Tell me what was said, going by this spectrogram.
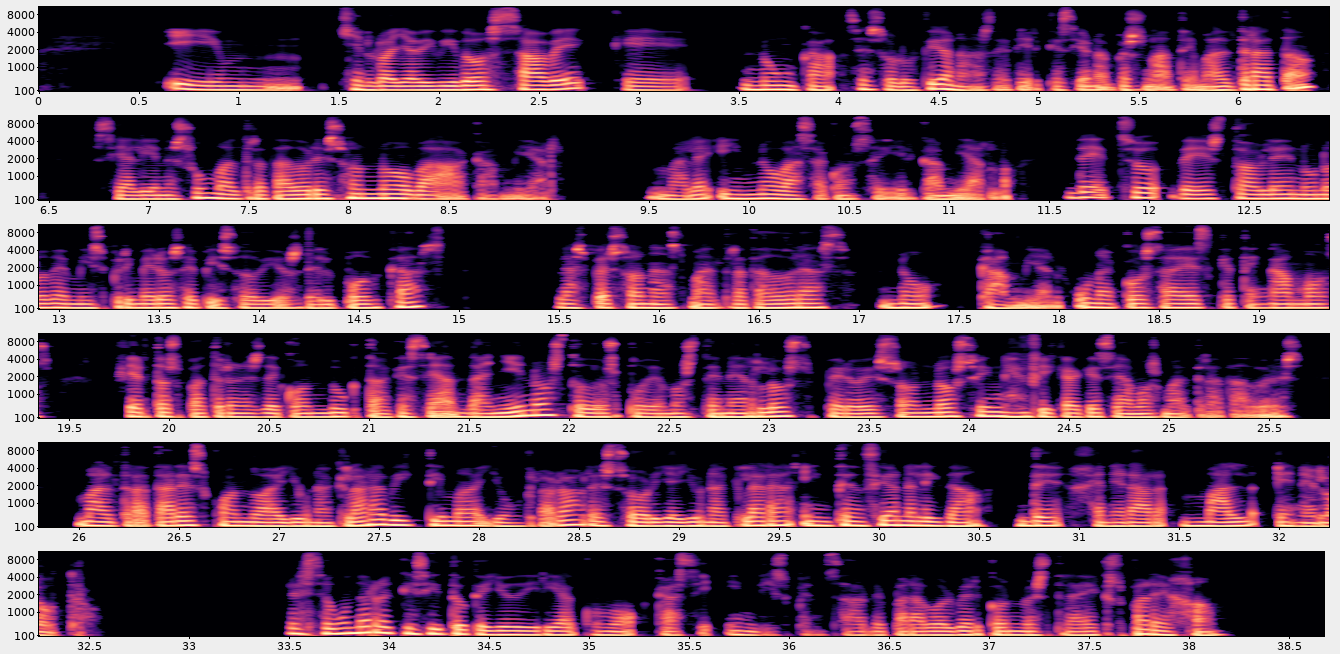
Y mm, quien lo haya vivido sabe que nunca se soluciona. Es decir, que si una persona te maltrata, si alguien es un maltratador, eso no va a cambiar. ¿Vale? Y no vas a conseguir cambiarlo. De hecho, de esto hablé en uno de mis primeros episodios del podcast. Las personas maltratadoras no cambian. Una cosa es que tengamos ciertos patrones de conducta que sean dañinos, todos podemos tenerlos, pero eso no significa que seamos maltratadores. Maltratar es cuando hay una clara víctima y un claro agresor y hay una clara intencionalidad de generar mal en el otro. El segundo requisito que yo diría como casi indispensable para volver con nuestra expareja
